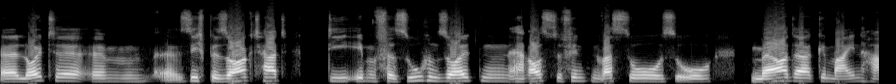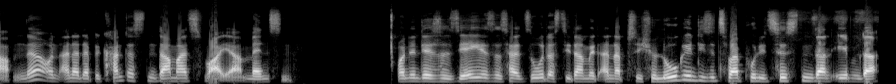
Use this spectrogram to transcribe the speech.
äh, Leute ähm, äh, sich besorgt hat, die eben versuchen sollten herauszufinden, was so, so Mörder gemein haben. Ne? Und einer der bekanntesten damals war ja Manson. Und in dieser Serie ist es halt so, dass die da mit einer Psychologin, diese zwei Polizisten, dann eben da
